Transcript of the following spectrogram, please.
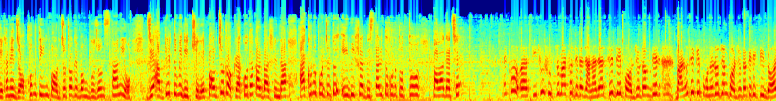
যেখানে জখম তিন পর্যটক এবং দুজন স্থানীয়, যে আপডেট তুমি দিচ্ছিলে, পর্যটকরা, কোথাকার বাসিন্দা, এখনও পর্যন্ত এই বিষয়ে বিস্তারিত কোনো তথ্য পাওয়া গেছে? দেখো কিছু সূত্র মারফত যেটা জানা যাচ্ছে যে পর্যটকদের বারো থেকে পনেরো জন পর্যটকের একটি দল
